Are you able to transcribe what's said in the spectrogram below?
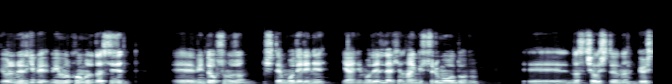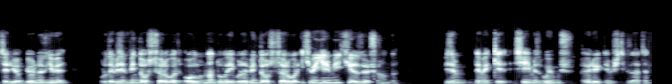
Gördüğünüz gibi WinWor komutu da sizin e, Windows'unuzun işte modelini yani model derken hangi sürümü olduğunu nasıl çalıştığını gösteriyor. Gördüğünüz gibi burada bizim Windows Server olduğundan dolayı burada Windows Server 2022 yazıyor şu anda. Bizim demek ki şeyimiz buymuş. Öyle yüklemiştik zaten.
